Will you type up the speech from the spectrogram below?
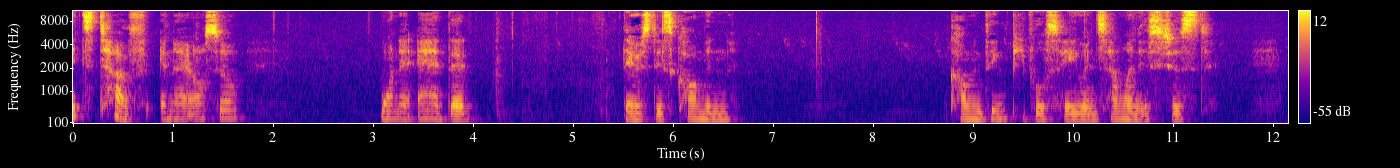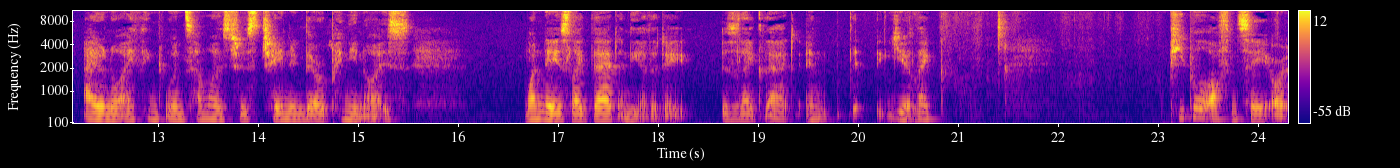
it's tough and I also want to add that there's this common common thing people say when someone is just I don't know, I think when someone is just changing their opinion or is one day is like that and the other day is like that and you're like people often say or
